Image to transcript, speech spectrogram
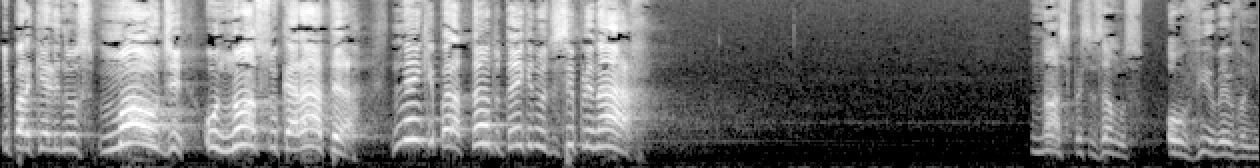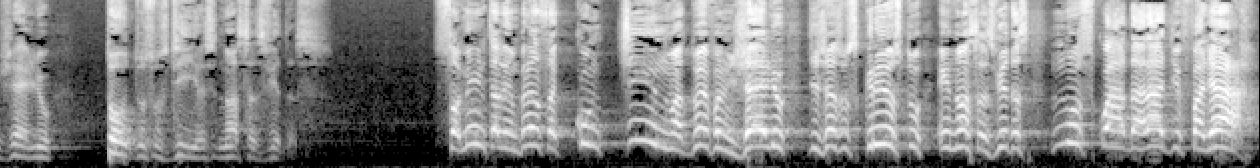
e para que Ele nos molde o nosso caráter, nem que para tanto tenha que nos disciplinar. Nós precisamos ouvir o Evangelho todos os dias de nossas vidas. Somente a lembrança contínua do Evangelho de Jesus Cristo em nossas vidas nos guardará de falhar.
